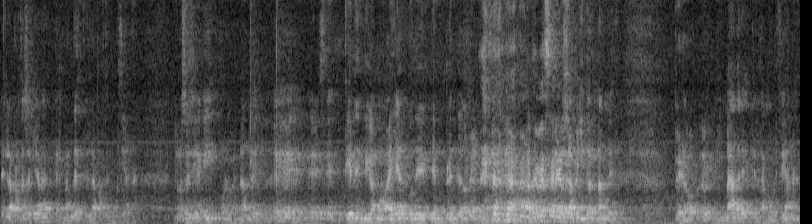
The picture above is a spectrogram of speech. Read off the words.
en la parte sevillana, Hernández en la parte murciana. Yo no sé si aquí, por los Hernández, eh, eh, eh, tienen, digamos, hay algo de, de emprendedor en, Debe ser el apellido Hernández. Pero eh, mi madre, que es la murciana,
